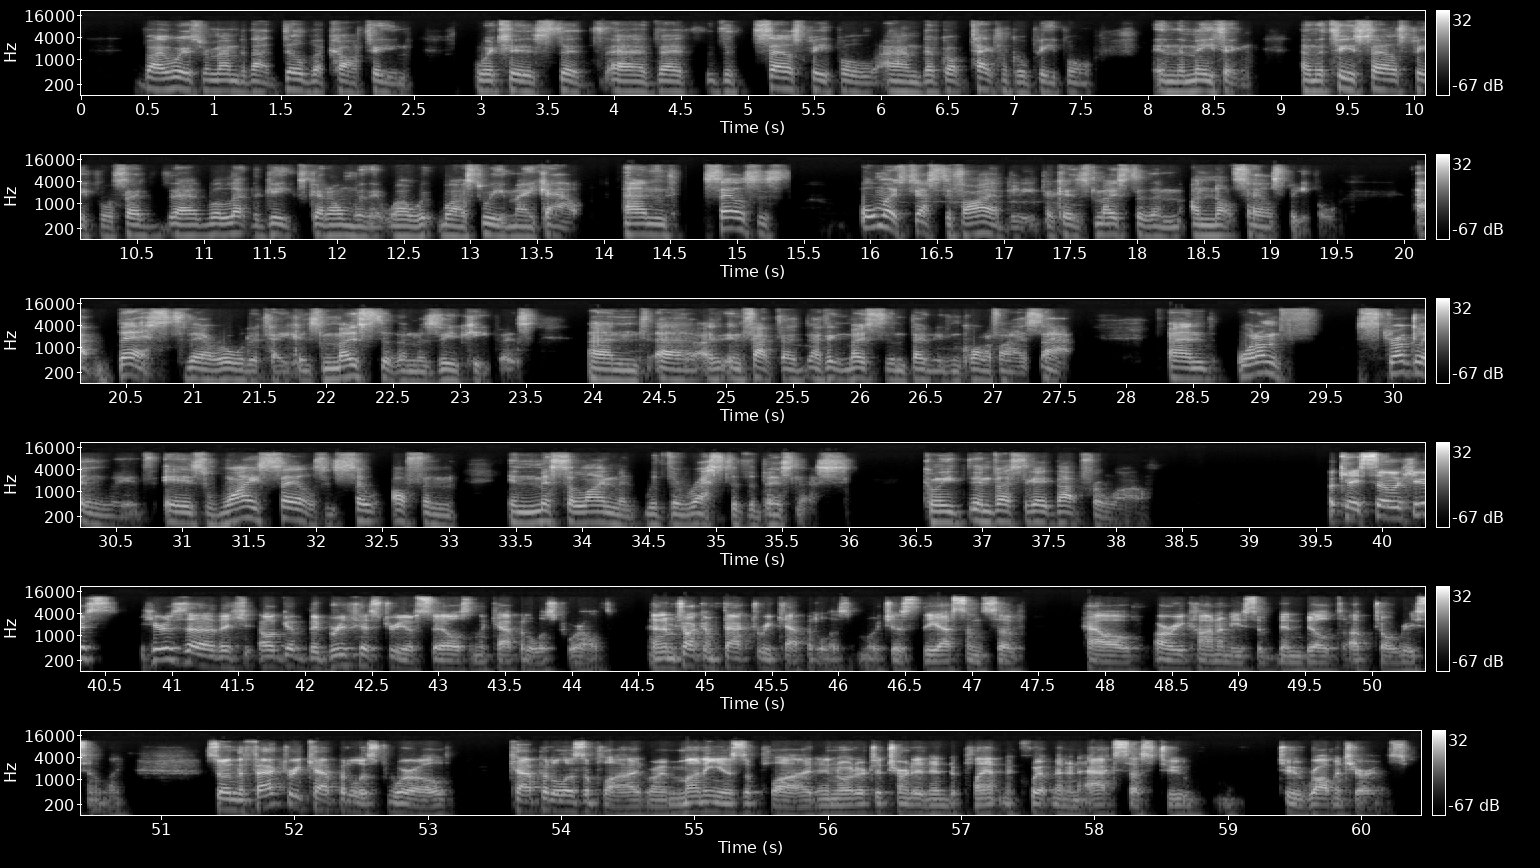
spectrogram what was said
I always remember that Dilbert cartoon, which is that uh, the, the salespeople and they've got technical people in the meeting. And the two salespeople said, uh, "We'll let the geeks get on with it while whilst we make out." And sales is almost justifiably because most of them are not salespeople. At best, they're order takers. Most of them are zookeepers. And uh, in fact, I, I, think most of them don't even qualify as that. And what I'm f- struggling with is why sales is so often in misalignment with the rest of the business. Can we investigate that for a while? Okay, so here's here's uh, the I'll give the brief history of sales in the capitalist world, and I'm talking factory capitalism, which is the essence of how our economies have been built up till recently. So in the factory capitalist world, capital is applied, right? Money is applied in order to turn it into plant and equipment and access to to raw materials.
